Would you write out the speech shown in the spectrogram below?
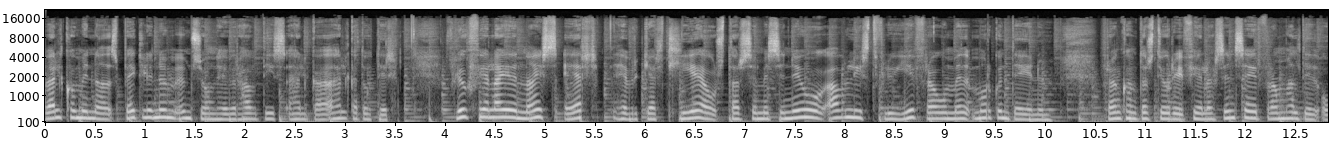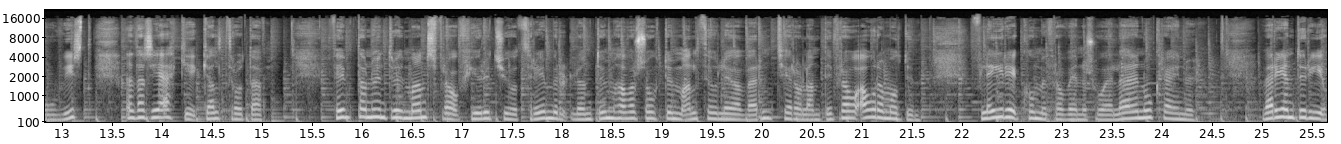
Velkomin að speiklinum um sjón hefur Hafdís Helga Helgadóttir. Flugfélagið Næs Air hefur gert hlið á starfsemi sinni og aflýst flugi frá og með morgundeginum. Framkvæmdastjóri félagsinn segir framhaldið óvíst en það sé ekki gjaldþróta. 1500 manns frá 43 löndum hafa sótt um alþjóðlega vernd hér á landi frá áramótum. Fleiri komi frá Venezuela en Ukrænu. Verjendur í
